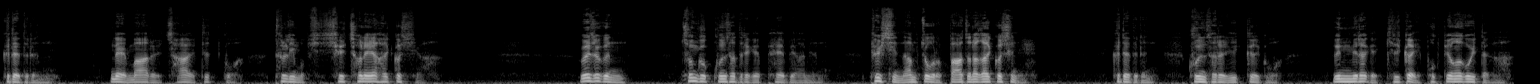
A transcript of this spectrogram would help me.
그대들은 내 말을 잘 듣고 틀림없이 실천해야 할 것이야. 외적은 중국 군사들에게 패배하면 필시 남쪽으로 빠져나갈 것이니 그대들은 군사를 이끌고 은밀하게 길가에 복병하고 있다가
